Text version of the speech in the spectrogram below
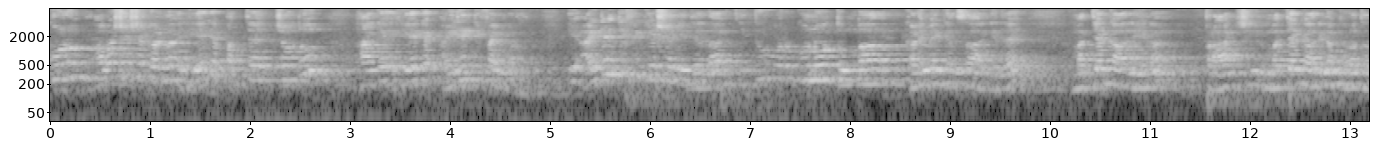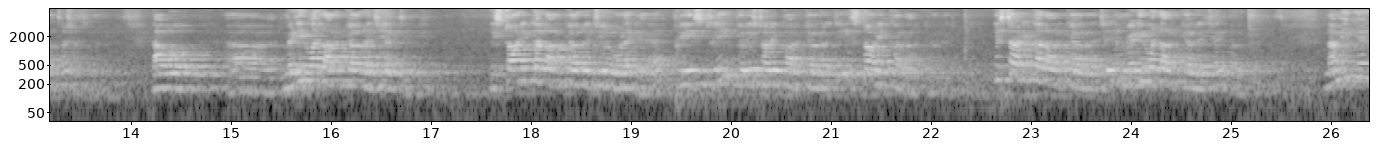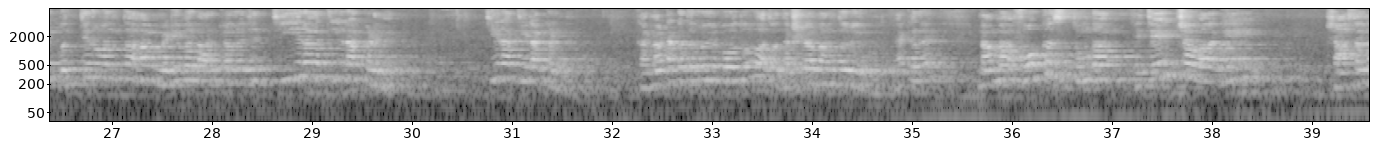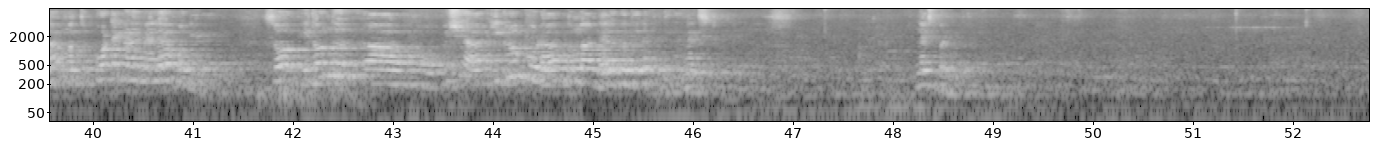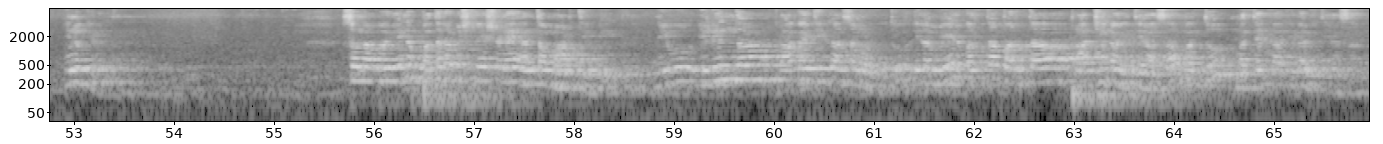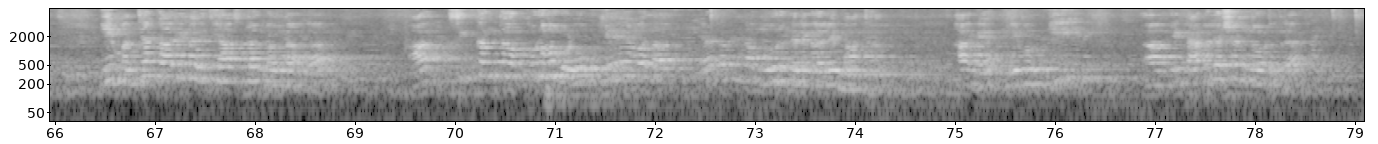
ಕುರು ಅವಶೇಷಗಳನ್ನ ಹೇಗೆ ಪತ್ತೆ ಹಚ್ಚೋದು, ಹಾಗೆ ಹೇಗೆ ಐಡೆಂಟಿಫೈ ಮಾಡೋದು. ಈ ಐಡೆಂಟಿಫಿಕೇಶನ್ ಇದೆಯಲ್ಲ ಇದುವರೆಗೂ ತುಂಬ ಕಡಿಮೆ ಕೆಲಸ ಆಗಿದೆ. ಮಧ್ಯಕಾಲೀನ ಪ್ರಾಚೀನ ಮಧ್ಯಕಾಲೀನ ಪುರಾತತ್ವ ಶಾಸ್ತ್ರ. ನಾವು ಮೆಡಿವಲ್ ಆರ್ಕಿಯಾಲಜಿ ಅಂತೀವಿ. ಹಿಸ್ಟಾರಿಕಲ್ ಆರ್ಕಿಯಾಲಜಿ ಒಳಗೆ pre history prehistoric archaeology historical archaeology historical archaeology medieval archaeology ಅಂತ ಬರುತ್ತೆ. ನಮಗೆ ಗೊತ್ತಿರುವಂತಹ ಮೆಡಿವಲ್ ಆರ್ಕಿಯಾಲಜಿ ತೀರಾ ತೀರಾ ಕಡಿಮೆ. ತೀರಾ ತೀರಾ ಕಡಿಮೆ. ಕರ್ನಾಟಕದಲ್ಲೂ ಇರ್ಬೋದು ಅಥವಾ ದಕ್ಷಿಣ ಭಾರತದಲ್ಲೂ ಇರ್ಬೋದು. ಯಾಕಂದರೆ ನಮ್ಮ ಫೋಕಸ್ ತುಂಬ ಯಥೇಚ್ಛವಾಗಿ ಶಾಸನ ಮತ್ತು ಕೋಟೆಗಳ ಮೇಲೆ ಹೋಗಿದೆ. ಸೊ ಇದೊಂದು ವಿಷಯ ಈಗಲೂ ಕೂಡ ತುಂಬ ಬಿದ್ದಿದೆ ನೆಕ್ಸ್ಟ್ ನೆಕ್ಸ್ಟ್ ಬನ್ನಿ ಇನ್ನು ಕೇಳಿದ ಸೊ ನಾವು ಏನು ಪದರ ವಿಶ್ಲೇಷಣೆ ಅಂತ ಮಾಡ್ತೀವಿ? ನೀವು ಇಲ್ಲಿಂದ ಪ್ರಾಗೈತಿಹಾಸ ನೋಡ್ಬೋದು. ಇಲ್ಲ, ಮೇಲೆ ಬರ್ತಾ ಬರ್ತಾ ಪ್ರಾಚೀನ ಇತಿಹಾಸ ಮತ್ತು ಮಧ್ಯಕಾಲೀನ ಇತಿಹಾಸ. ಈ ಮಧ್ಯಕಾಲೀನ ಇತಿಹಾಸದಲ್ಲಿ ಬಂದಾಗ, ಆ ಸಿಕ್ಕಂಥ ಕುರುಹುಗಳು ಕೇವಲ ಎರಡರಿಂದ ಮೂರು ನೆಲೆಗಳಲ್ಲಿ ಮಾತ್ರ. ಹಾಗೆ, ನೀವು ಈ ಈ ಟ್ಯಾಬ್ಯುಲೇಷನ್ ನೋಡಿದ್ರೆ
